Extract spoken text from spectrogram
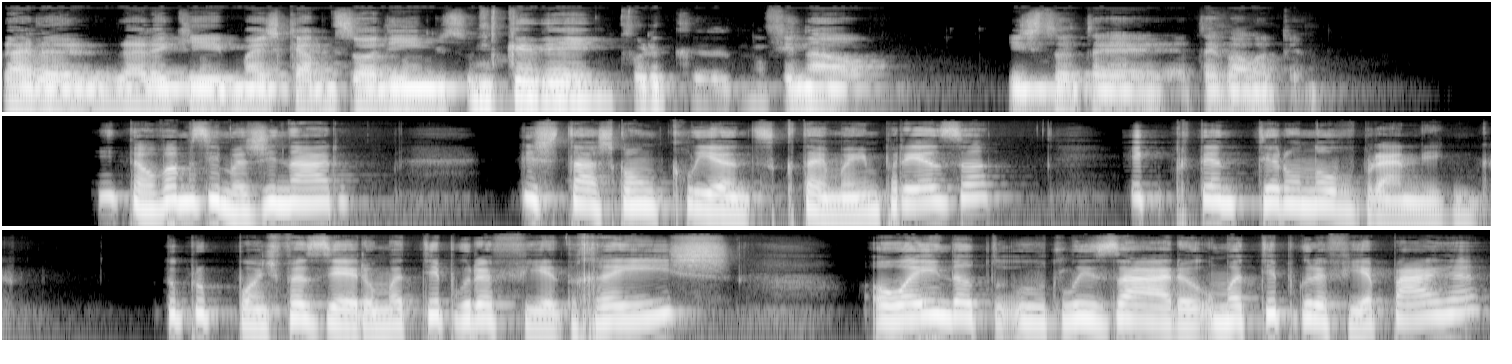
dar, dar aqui mais cabo dos olhinhos, um bocadinho, porque no final isto até, até vale a pena. Então vamos imaginar que estás com um cliente que tem uma empresa e que pretende ter um novo branding. Tu propões fazer uma tipografia de raiz ou ainda utilizar uma tipografia paga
